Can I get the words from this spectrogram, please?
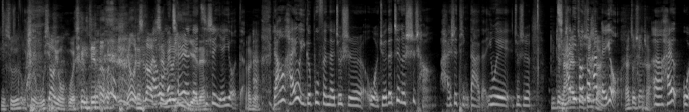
你属于是无效用户，你知道吗？然后我知道啊，是我们没有意义成人的其实也有的 OK 啊。然后还有一个部分呢，就是我觉得这个市场还是挺大的，因为就是你就其他地方都还没有。来做宣传。呃，还有我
